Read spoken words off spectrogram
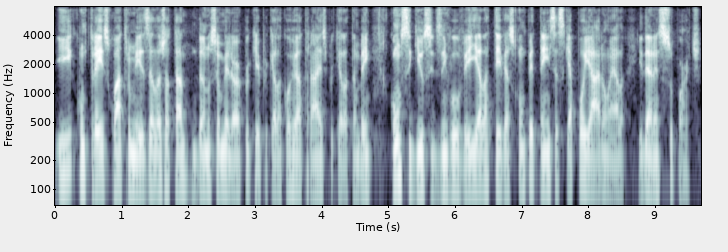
e com três, quatro meses ela já está dando o seu melhor. Por quê? Porque ela correu atrás, porque ela também conseguiu se desenvolver e ela teve as competências que apoiaram ela e deram esse suporte.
